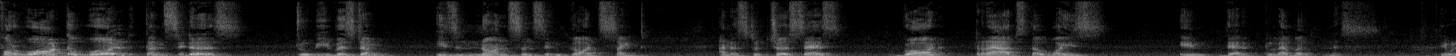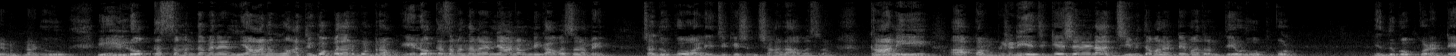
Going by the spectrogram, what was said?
for what the world considers to be wisdom is nonsense in in God sight and scripture says, God God traps the wise in cleverness. Cleverness దేవుడు ఏమంటున్నాడు? ఈ లోక సంబంధమైన జ్ఞానము అతి గొప్పది అనుకుంటున్నావు. ఈ లోక సంబంధమైన జ్ఞానం నీకు అవసరమే. చదువుకోవాలి ఎడ్యుకేషన్ చాలా అవసరం. కానీ ఆ కంప్లీట్ ఎడ్యుకేషనే నా జీవితం అని అంటే మాత్రం దేవుడు ఒప్పుకోడు. ఎందుకు ఒప్పుకోడంటే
